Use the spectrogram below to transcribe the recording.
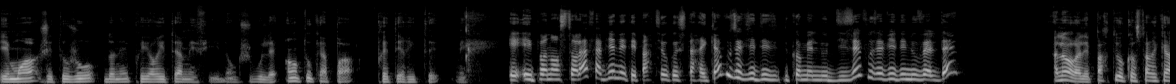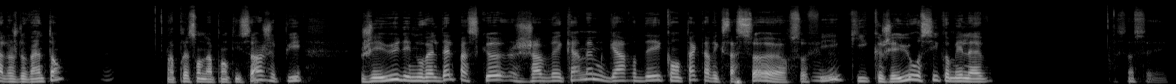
Et moi, j'ai toujours donné priorité à mes filles. Donc, je voulais en tout cas pas prétériter mes filles. Et, et pendant ce temps-là, Fabienne était partie au Costa Rica. Vous aviez, des, comme elle nous le disait, vous aviez des nouvelles d'elle? Alors, elle est partie au Costa Rica à l'âge de 20 ans, après son apprentissage. Et puis, j'ai eu des nouvelles d'elle parce que j'avais quand même gardé contact avec sa sœur, Sophie, qui, que j'ai eue aussi comme élève. Ça, c'est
